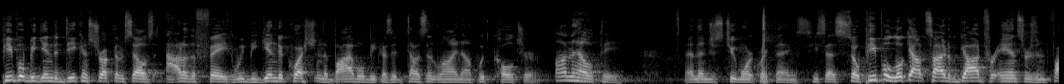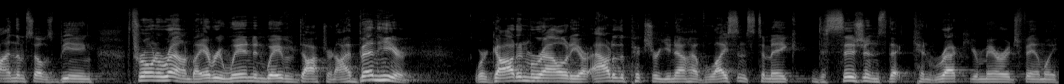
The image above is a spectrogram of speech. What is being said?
people begin to deconstruct themselves out of the faith. We begin to question the Bible because it doesn't line up with culture. Unhealthy. And then just two more quick things. He says, So people look outside of God for answers and find themselves being thrown around by every wind and wave of doctrine. I've been here. Where God and morality are out of the picture, you now have license to make decisions that can wreck your marriage, family,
